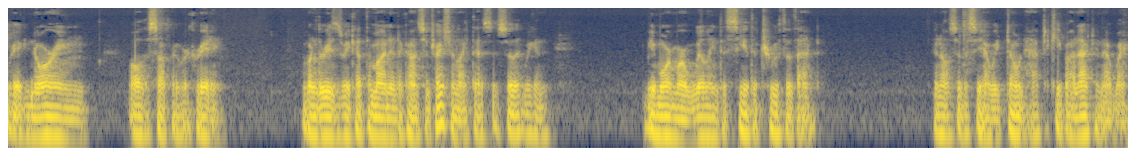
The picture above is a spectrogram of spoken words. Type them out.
We're ignoring all the suffering we're creating. One of the reasons we get the mind into concentration like this is so that we can be more and more willing to see the truth of that, and also to see how we don't have to keep on acting that way.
